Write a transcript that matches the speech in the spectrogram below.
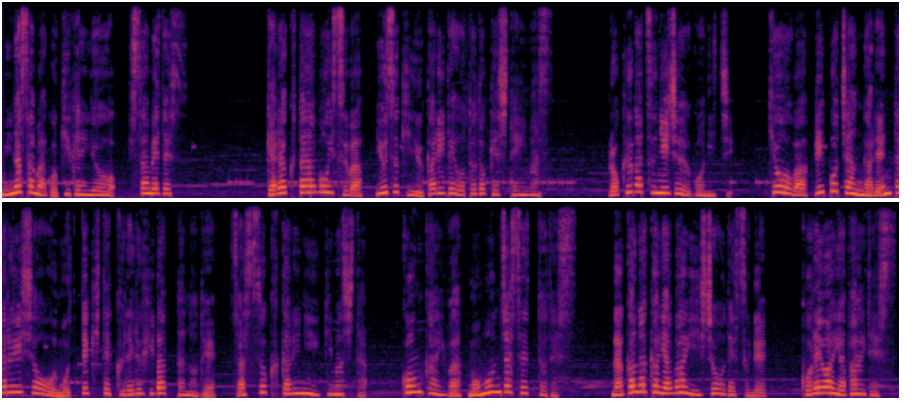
皆様ごきげんよう、ひさめです。キャラクターボイスは、ゆずきゆかりでお届けしています。6月25日。今日はリポちゃんがレンタル衣装を持ってきてくれる日だったので、早速借りに行きました。今回はモモンジャセットです。なかなかやばい衣装ですね。これはやばいです。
